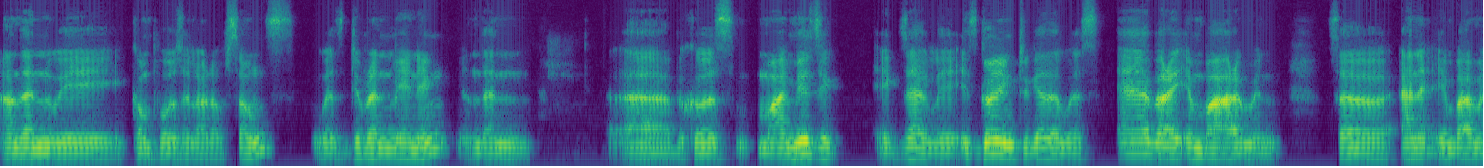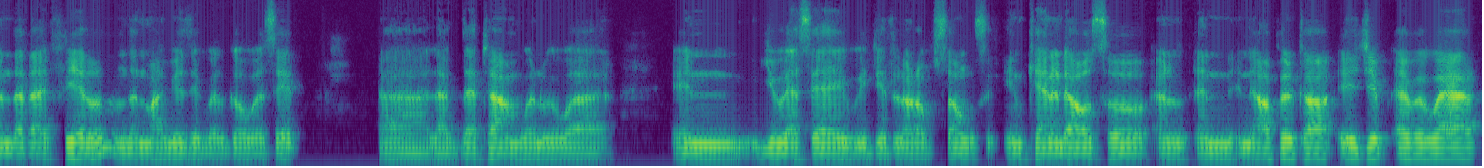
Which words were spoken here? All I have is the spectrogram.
And then we compose a lot of songs with different meaning. And then uh, because my music exactly is going together with every environment. So any environment that I feel, and then my music will go with it. Uh, like that time when we were in USA, we did a lot of songs. In Canada also, and, and in Africa, Egypt, everywhere.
